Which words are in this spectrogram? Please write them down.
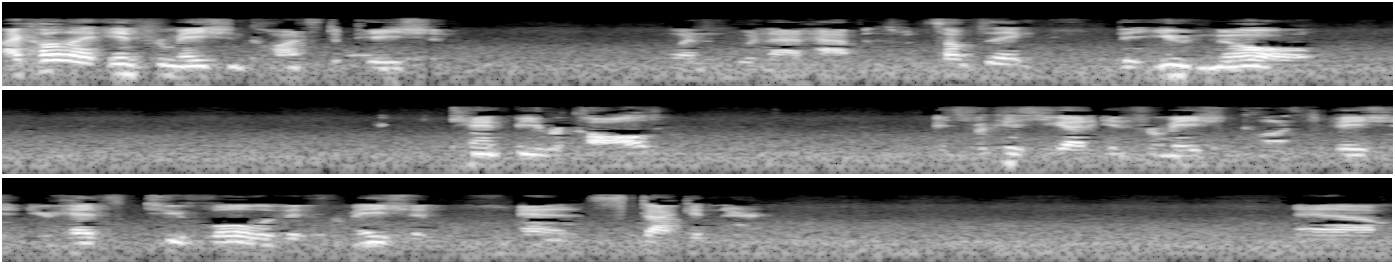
I call that information constipation when when that happens. When something that you know can't be recalled, it's because you got information constipation. Your head's too full of information and it's stuck in there. Um,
